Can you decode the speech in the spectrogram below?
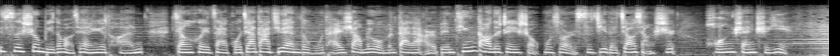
这次圣彼得堡交响乐团将会在国家大剧院的舞台上为我们带来耳边听到的这一首穆索尔斯基的交响诗《荒山之夜》。《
